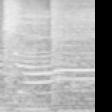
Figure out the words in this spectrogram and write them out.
die.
